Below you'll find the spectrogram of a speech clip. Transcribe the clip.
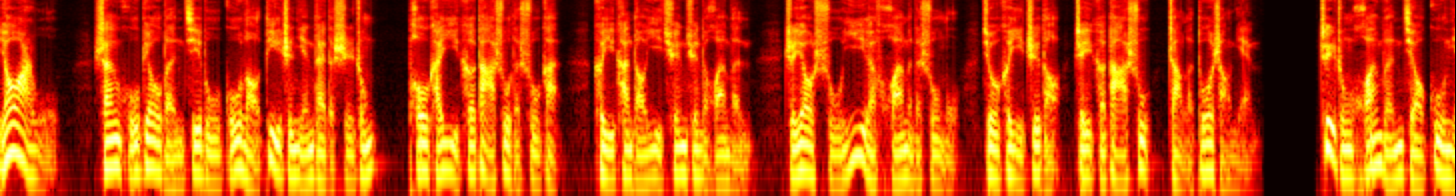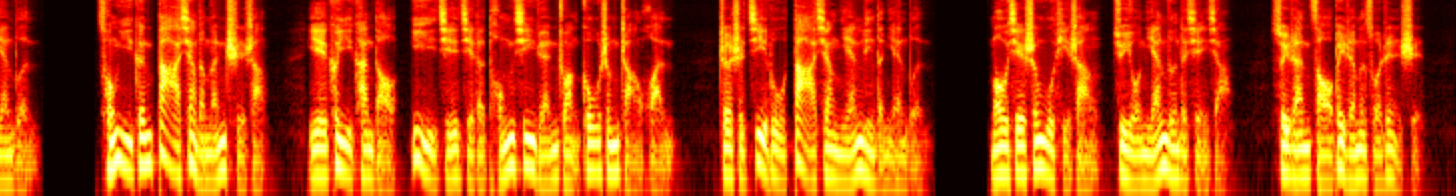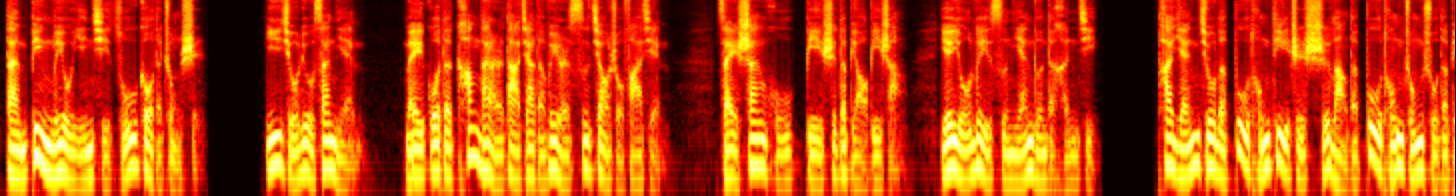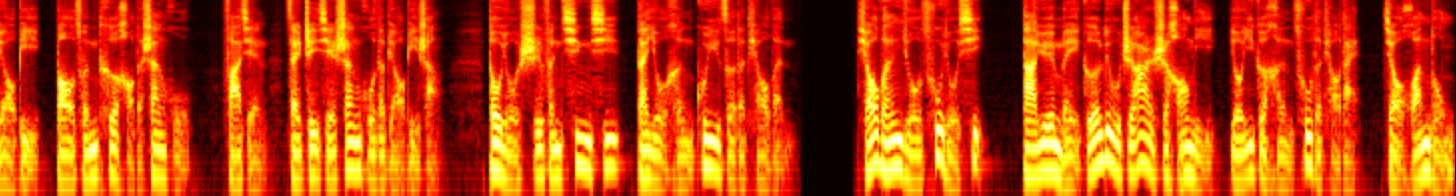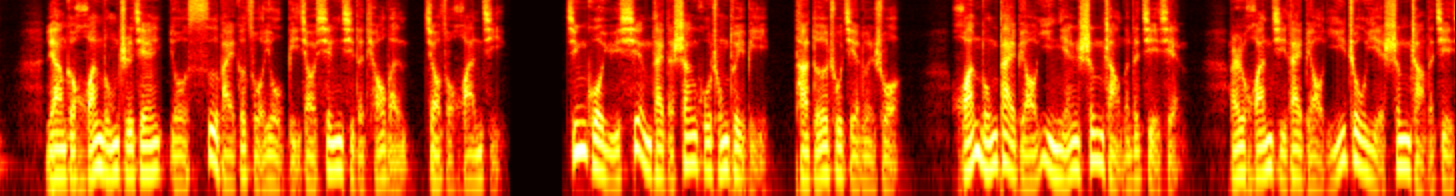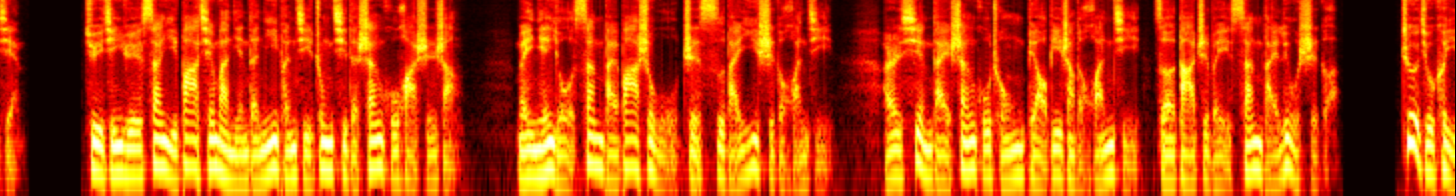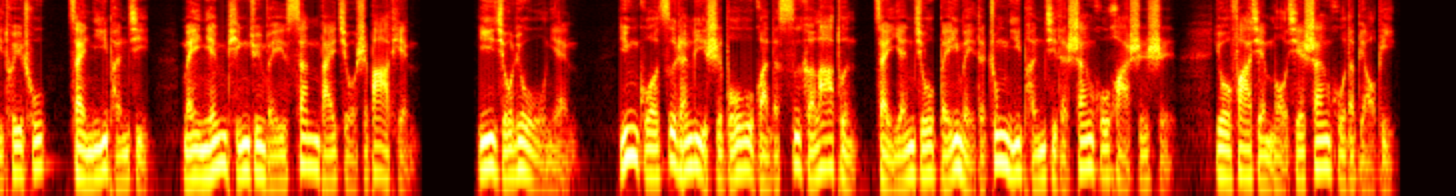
幺二五珊瑚标本记录古老地质年代的时钟。剖开一棵大树的树干，可以看到一圈圈的环纹。只要数一 f 环纹的数目，就可以知道这棵大树长了多少年。这种环纹叫固年轮。从一根大象的门齿上，也可以看到一节节的同心圆状钩生长环，这是记录大象年龄的年轮。某些生物体上具有年轮的现象，虽然早被人们所认识，但并没有引起足够的重视。一九六三年。美国的康奈尔大家的威尔斯教授发现，在珊瑚彼时的表壁上也有类似年轮的痕迹。他研究了不同地质石朗的不同种属的表壁保存特好的珊瑚，发现，在这些珊瑚的表壁上都有十分清晰但又很规则的条纹。条纹有粗有细，大约每隔六至二十毫米有一个很粗的条带，叫环龙。两个环龙之间有四百个左右比较纤细的条纹，叫做环脊。经过与现代的珊瑚虫对比，他得出结论说，环龙代表一年生长纹的界限，而环脊代表一昼夜生长的界限。距今约三亿八千万年的泥盆纪中期的珊瑚化石上，每年有三百八十五至四百一十个环脊，而现代珊瑚虫表壁上的环脊则大致为三百六十个。这就可以推出。在泥盆纪，每年平均为三百九十八天。一九六五年，英国自然历史博物馆的斯克拉顿在研究北美的中泥盆纪的珊瑚化石时，又发现某些珊瑚的表壁，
